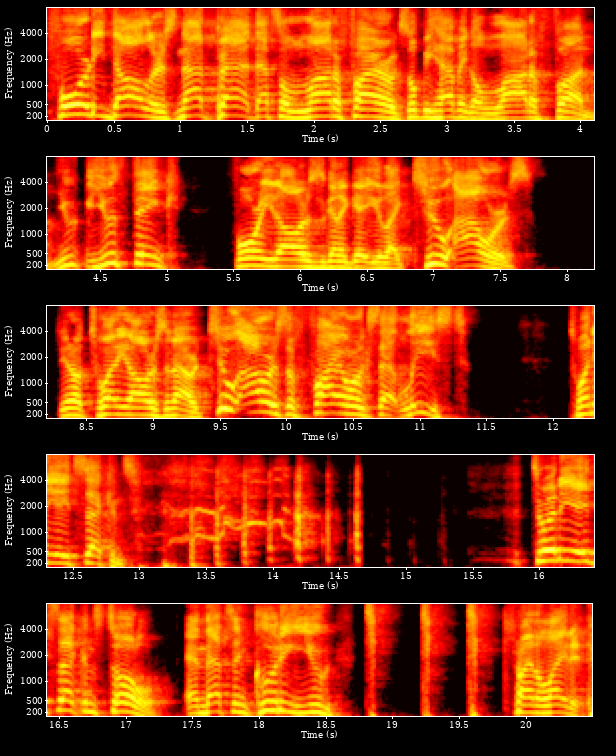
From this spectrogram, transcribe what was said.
$40, not bad. That's a lot of fireworks. We'll be having a lot of fun. You you think $40 is going to get you like 2 hours. You know, $20 an hour. 2 hours of fireworks at least. 28 seconds. 28 seconds total. And that's including you trying to light it.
